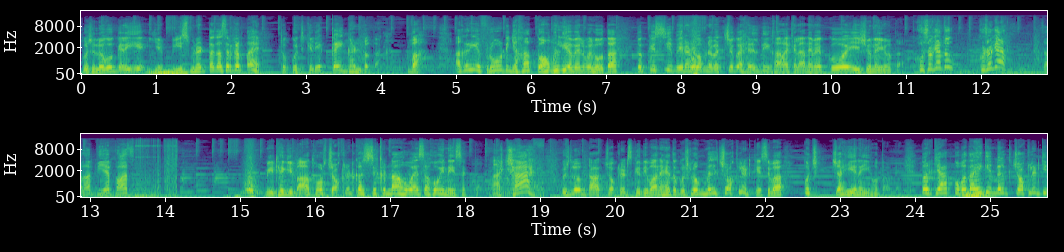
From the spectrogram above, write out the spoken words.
कुछ लोगों के लिए ये 20 मिनट तक असर करता है तो कुछ के लिए कई घंटों तक। वाह अगर ये फ्रूट यहाँ कॉमनली अवेलेबल होता तो किसी पेरेंट को अपने बच्चे को हेल्दी खाना खिलाने में कोई इशू नहीं होता। खुश हो गया तू? खुश हो गया? चला बीए पास। मीठे की बात और चॉकलेट का ज़िक्र ना हो ऐसा हो ही नहीं सकता। अच्छा? कुछ लोग डार्क चॉकलेट्स के दीवाने हैं तो कुछ लोग मिल्क चॉकलेट के सिवा कुछ चाहिए नहीं होता उन्हें। पर क्या आपको पता है कि मिल्क चॉकलेट की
